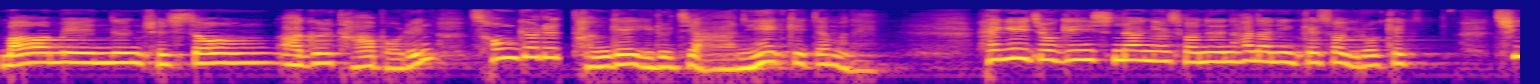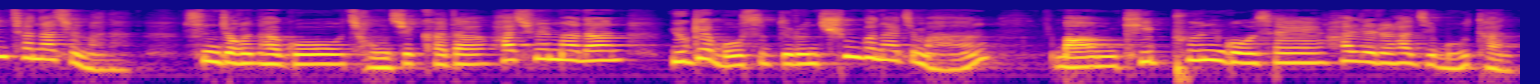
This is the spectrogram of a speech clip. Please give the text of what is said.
마음에 있는 죄성, 악을 다 버린 성결의 단계에 이르지 아니했기 때문에 행위적인 신앙에서는 하나님께서 이렇게 칭찬하실 만한 순정하고 정직하다 하실 만한 육의 모습들은 충분하지만 마음 깊은 곳에 할례를 하지 못한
